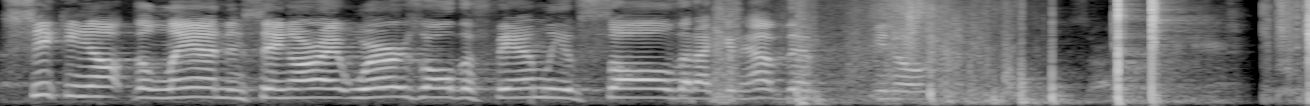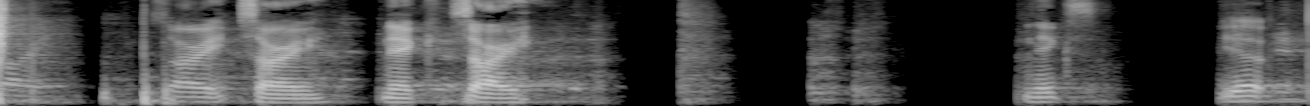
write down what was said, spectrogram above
seeking out the land and saying, All right, where's all the family of Saul that I can have them, you know. Sorry, sorry, sorry, Nick, sorry. Nick's, yep.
